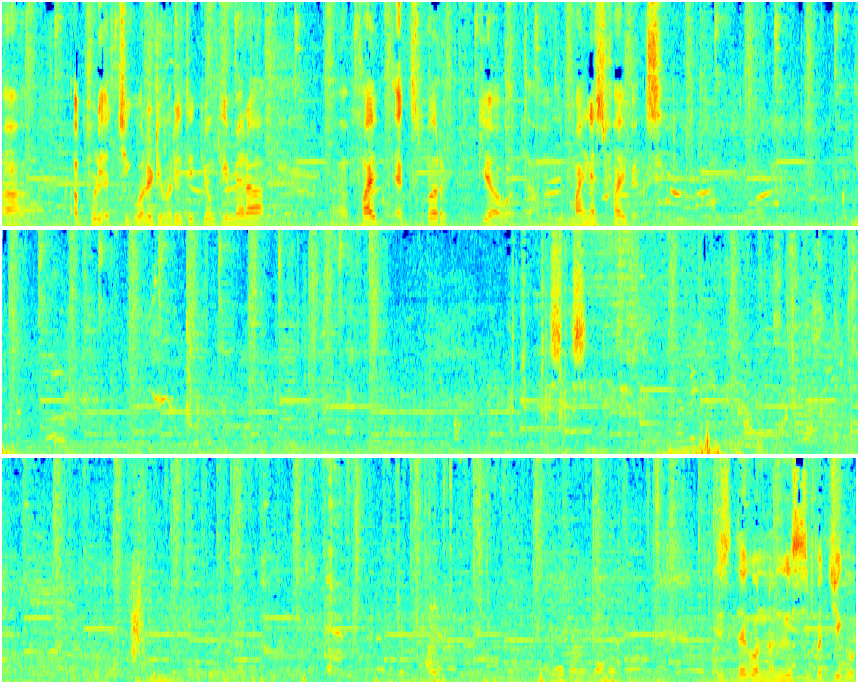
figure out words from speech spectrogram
हाँ अब थोड़ी अच्छी क्वालिटी हो रही थी, क्योंकि मेरा फाइव एक्स पर क्या हुआ था? मतलब माइनस फाइव एक्स देखो नन्ही सी बच्ची को।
